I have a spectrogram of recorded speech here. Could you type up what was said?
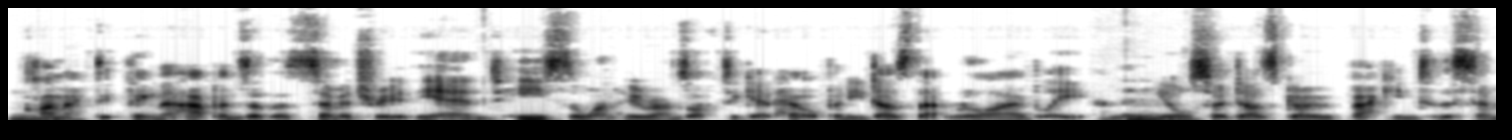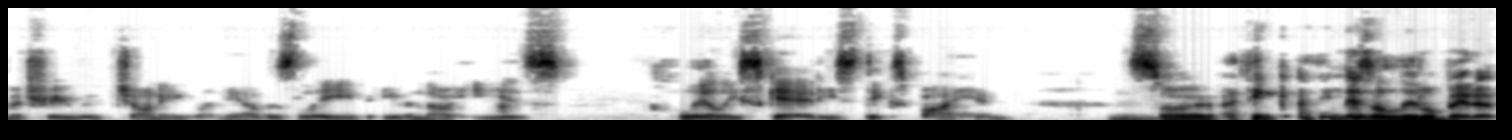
hmm. climactic thing that happens at the cemetery at the end. He's the one who runs off to get help, and he does that reliably. And then he hmm. also does go back into the cemetery with Johnny when the others leave, even though he is clearly scared. He sticks by him. Hmm. So I think I think there's a little bit of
